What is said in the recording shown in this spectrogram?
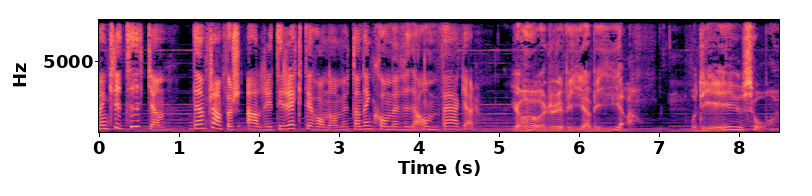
Men kritiken, den framförs aldrig direkt till honom utan den kommer via omvägar. Jag hörde det via via. Och det är ju så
